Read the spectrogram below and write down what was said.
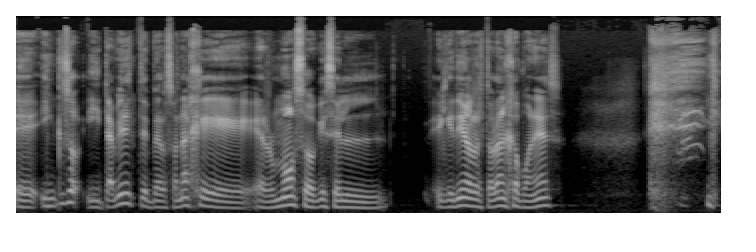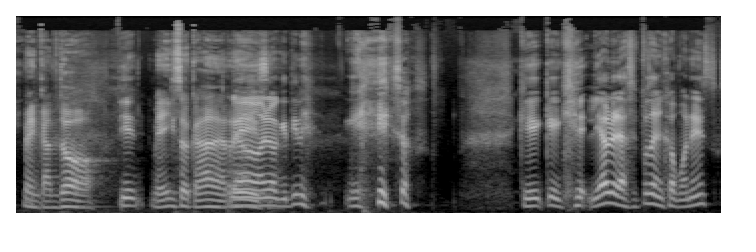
Eh, incluso, y también este personaje hermoso que es el, el que tiene el restaurante japonés. Me encantó. Me hizo cagar de risa. no, no, que tiene. Que, esos- que, que- que le habla a las esposas en japonés,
